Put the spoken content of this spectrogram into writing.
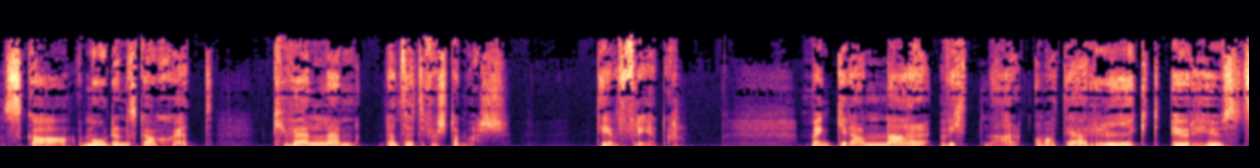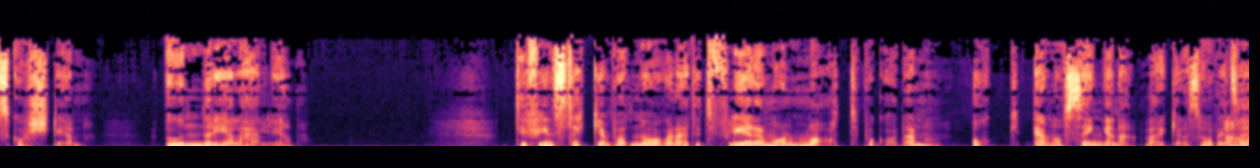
ska, morden ska ha skett kvällen den 31 mars. Det är en fredag. Men grannar vittnar om att det har rykt ur husets skorsten under hela helgen. Det finns tecken på att någon har ätit flera mål mat på gården och en av sängarna verkar ha sovit sig.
